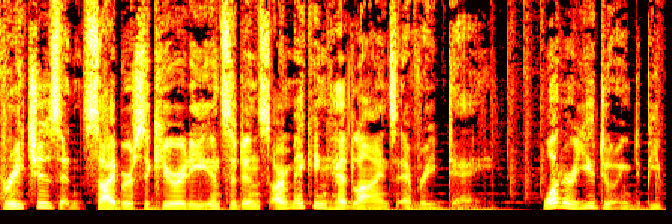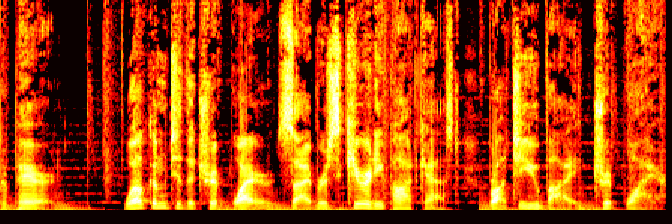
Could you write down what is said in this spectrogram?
Breaches and cybersecurity incidents are making headlines every day. What are you doing to be prepared? Welcome to the Tripwire Cybersecurity Podcast, brought to you by Tripwire,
